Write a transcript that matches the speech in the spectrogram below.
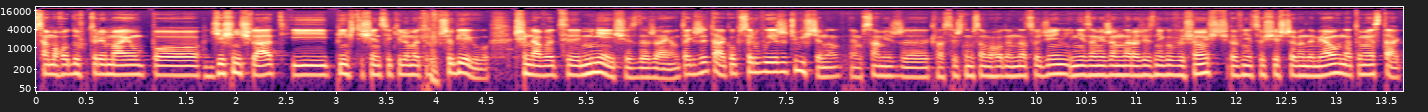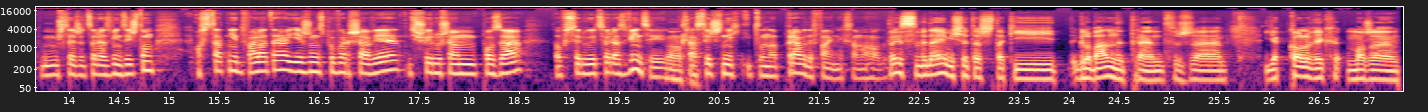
Samochodów, które mają po 10 lat i 5000 km przebiegu, czy nawet y, mniej się zdarzają. Także tak, obserwuję rzeczywiście. No, nie wiem, sam jeżdżę klasycznym samochodem na co dzień i nie zamierzam na razie z niego wysiąść. Pewnie coś jeszcze będę miał. Natomiast tak, myślę, że coraz więcej. Zresztą ostatnie dwa lata jeżdżąc po Warszawie, się ruszam poza, obserwuję coraz więcej No tak. klasycznych i to naprawdę fajnych samochodów. To jest, wydaje mi się, też taki globalny trend, że jakkolwiek może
